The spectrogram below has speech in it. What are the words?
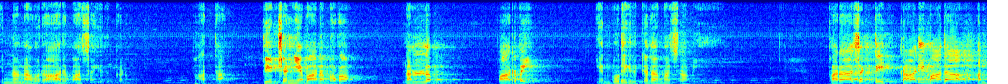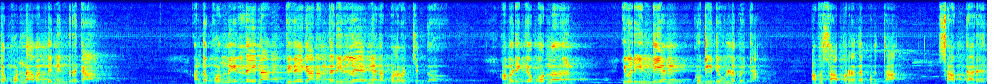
இன்னும் நான் ஒரு ஆறு மாசம் இருக்கணும். பார்த்தா தீட்சண்யமான முகம் நல்ல பார்வை. என் கூட இருக்கலாமா சாமி பராசக்தி காளி மாதா அந்த பொண்ணா வந்து நின்றுருக்கா. அந்த பொண்ணு இல்லைன்னா விவேகானந்தர் இல்லை நினப்பில் வச்சுங்க அமெரிக்க பொண்ணு இவர் இந்தியன் கூட்டிக்கிட்டு உள்ளே போயிட்டான். அவ சாப்பிட்றத கொடுத்தா சாப்பிட்டாரு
